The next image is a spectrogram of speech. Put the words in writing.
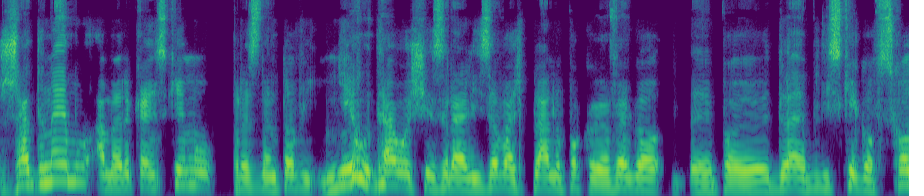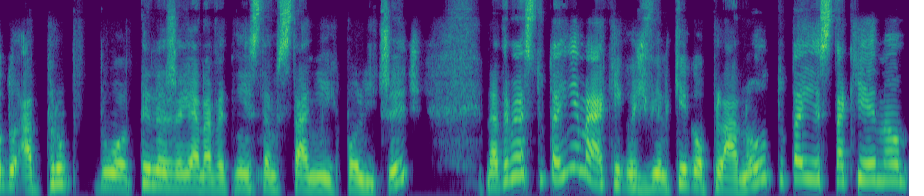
żadnemu amerykańskiemu prezydentowi nie udało się zrealizować planu pokojowego e, dla Bliskiego Wschodu, a prób było tyle, że ja nawet nie jestem w stanie ich policzyć. Natomiast tutaj nie ma jakiegoś wielkiego planu, tutaj jest takie, no,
